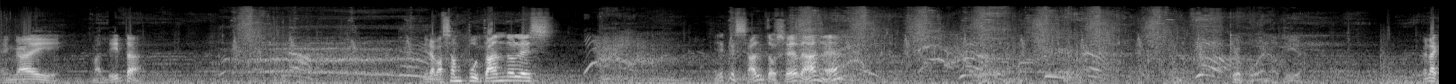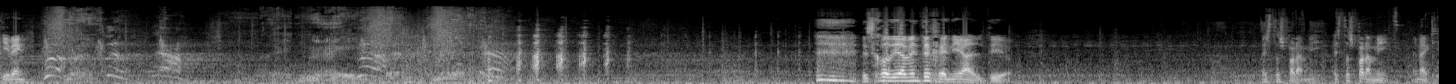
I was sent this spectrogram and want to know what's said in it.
Venga ahí, maldita. Mira, vas amputándoles. Mira qué saltos, eh, dan, eh. Ven aquí, ven. es jodidamente genial, tío. Esto es para mí. Esto es para mí. Ven aquí.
